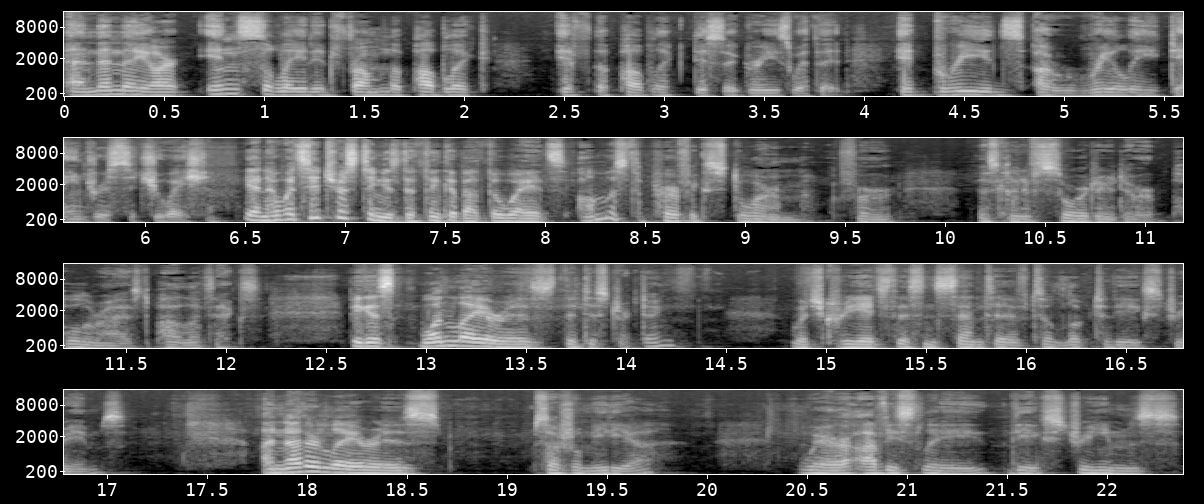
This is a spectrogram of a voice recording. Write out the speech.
and then they are insulated from the public if the public disagrees with it. It breeds a really dangerous situation. Yeah, now what's interesting is to think about the way it's almost the perfect storm for this kind of sordid or polarized politics. Because one layer is the districting, which creates this incentive to look to the extremes. Another layer is social media, where obviously the extremes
